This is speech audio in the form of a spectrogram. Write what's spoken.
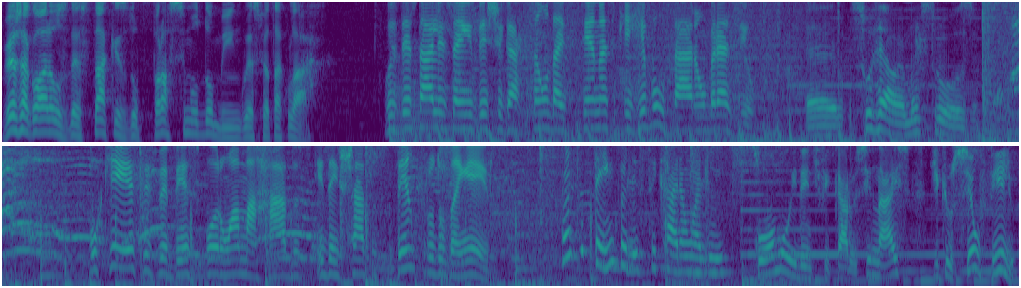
Veja agora os destaques do próximo domingo espetacular. Os detalhes da investigação das cenas que revoltaram o Brasil. É surreal, é monstruoso. Por que esses bebês foram amarrados e deixados dentro do banheiro? Quanto tempo eles ficaram ali? Como identificar os sinais de que o seu filho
